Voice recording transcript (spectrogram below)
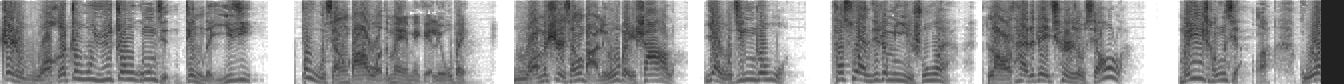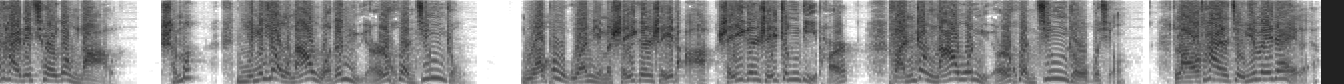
这是我和周瑜、周公瑾定的一计，不想把我的妹妹给刘备，我们是想把刘备杀了，要荆州啊。他算计这么一说呀，老太太这气儿就消了。没成想啊，国太这气儿更大了。什么？你们要拿我的女儿换荆州？我不管你们谁跟谁打，谁跟谁争地盘反正拿我女儿换荆州不行。老太太就因为这个呀，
